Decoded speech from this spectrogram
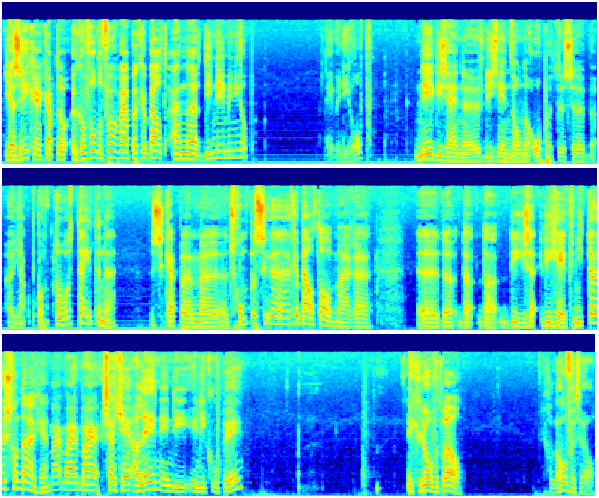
Jazeker, ik heb de gevonden voorwerpen gebeld en die nemen niet op. Nemen niet op? Nee, die zijn, die zijn dan open tussen, ja, op kantoortijden. Hè. Dus ik heb het schompers gebeld al, maar... Uh, de, de, de, die, die geven niet thuis vandaag, hè? Maar, maar, maar zat jij alleen in die, in die coupé? Ik geloof het wel. Ik geloof het wel.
